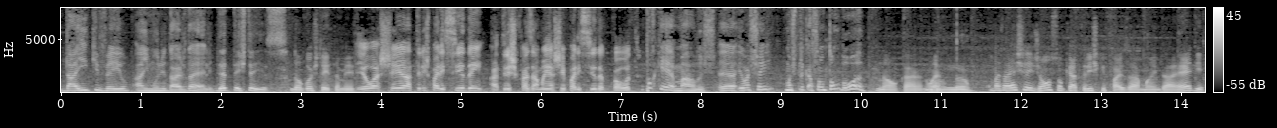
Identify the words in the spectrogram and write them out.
daí que veio a imunidade da Ellie. Detestei isso. Não gostei também. Eu achei a atriz parecida, hein? A atriz que faz a mãe achei parecida com a outra. Por que, Marlos? É, eu achei uma explicação tão boa. Não, cara, não é. Não, não. Mas a Ashley Johnson, que é a atriz que faz a mãe da Ellie,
